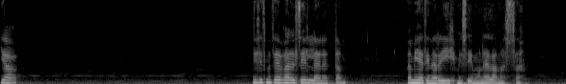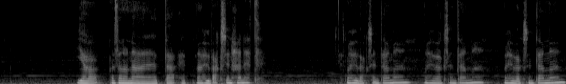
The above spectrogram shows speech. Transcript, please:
Ja Ja sitten mä teen välillä silleen, että mä mietin eri ihmisiä mun elämässä. Ja mä sanon äänen, että, että mä hyväksyn hänet. Että mä hyväksyn tämän, mä hyväksyn tämän, mä hyväksyn tämän.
